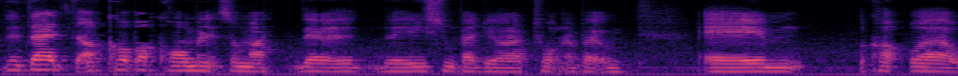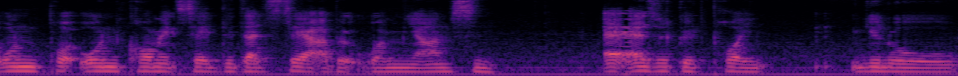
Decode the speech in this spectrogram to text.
they did a couple of comments on my the the recent video I talking about him. Um, a couple of one one comment said they did say it about Wim Jansen. It is a good point. You know,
